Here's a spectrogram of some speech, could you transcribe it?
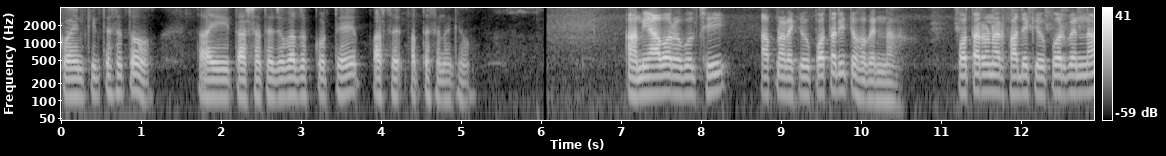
কয়েন কিনতেছে তো, তাই তার সাথে যোগাযোগ করতে পারছে, পারতেছে না কেউ। আমি আবারও বলছি, আপনারা কেউ প্রতারিত হবেন না। প্রতারণার ফাঁদে কেউ পড়বেন না।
